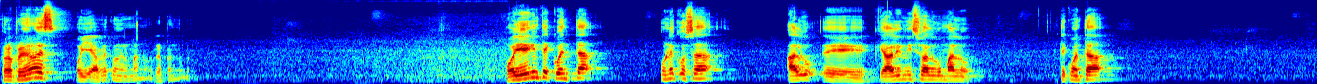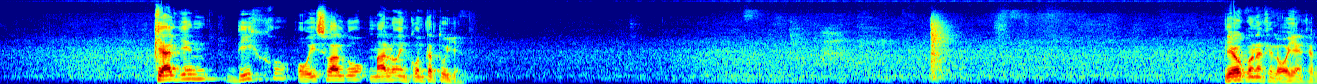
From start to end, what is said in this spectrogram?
Pero primero es, oye, hable con el hermano, repréndelo. Oye, alguien te cuenta una cosa, algo, eh, que alguien hizo algo malo, te cuenta que alguien dijo o hizo algo malo en contra tuya. Llego con Ángel, oye Ángel,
